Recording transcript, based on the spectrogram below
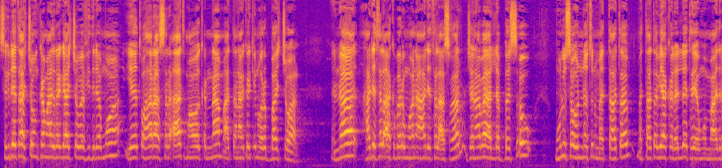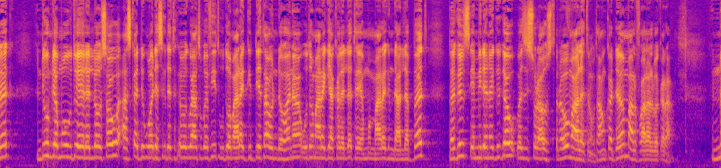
ስግደታቸውን ከማድረጋቸው በፊት ደግሞ የጦሃራ ስርዓት ማወቅና ማጠናቀቅ ይኖርባቸዋል እና ሀደተል አክበርም ሆነ ሀደተል አስኸር ጀናባ ያለበት ሰው ሙሉ ሰውነቱን መታጠብ መታጠቢያ ከሌለ ተየሙም ማድረግ እንዲሁም ደግሞ ውዶ የሌለው ሰው አስቀድሞ ወደ ስግደት ከመግባቱ በፊት ውዶ ማድረግ ግዴታው እንደሆነ ውዶ ማድረጊያ ከሌለ ተየሙም ማድረግ እንዳለበት በግልጽ የሚደነግገው በዚህ ሱራ ውስጥ ነው ማለት ነው። ታሁን ቀደምም አልፏል አልበቀራ። እና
